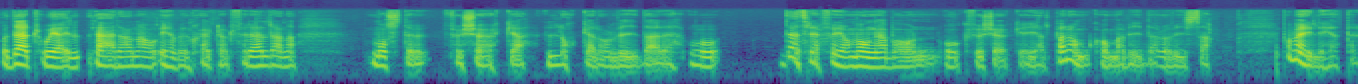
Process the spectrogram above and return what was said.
Och där tror jag lärarna och även självklart föräldrarna måste försöka locka dem vidare. Och där träffar jag många barn och försöker hjälpa dem komma vidare och visa på möjligheter.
